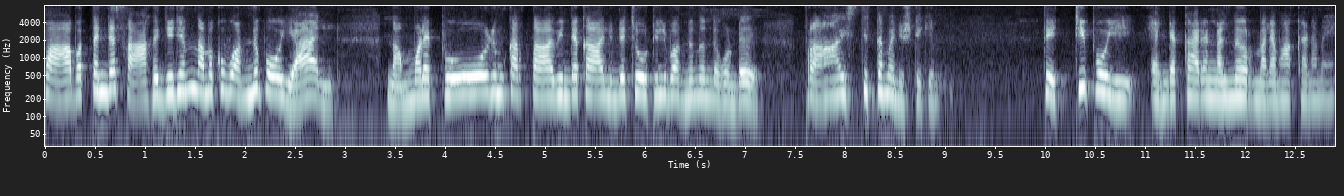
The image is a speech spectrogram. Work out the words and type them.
പാപത്തിന്റെ സാഹചര്യം നമുക്ക് വന്നു പോയാൽ നമ്മളെപ്പോഴും കർത്താവിന്റെ കാലിന്റെ ചോട്ടിൽ വന്നു നിന്നുകൊണ്ട് പ്രായശ്ചിത്തം അനുഷ്ഠിക്കും. തെറ്റിപ്പോയി എന്റെ കരങ്ങൾ നിർമ്മലമാക്കണമേ.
